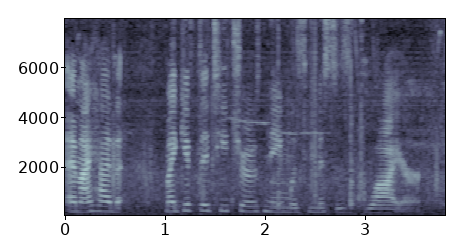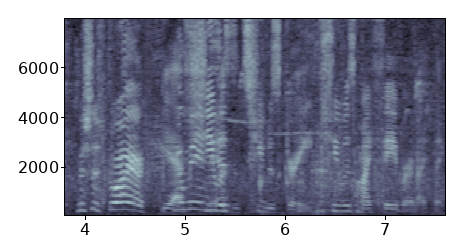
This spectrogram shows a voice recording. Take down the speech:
and I had my gifted teacher's name was Mrs. Dwyer. Mrs. Dwyer. Yeah, you mean she was she was great. She was my favorite, I think.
